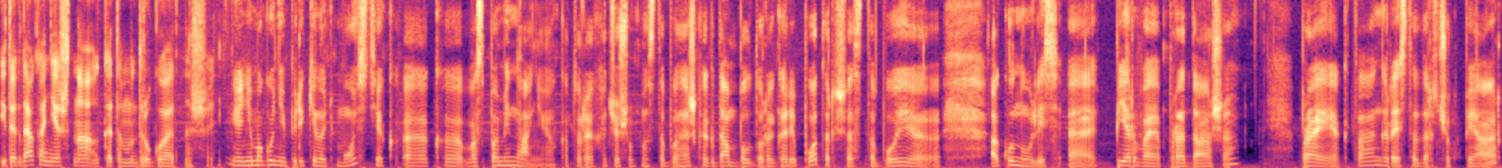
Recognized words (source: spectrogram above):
И тогда, конечно, к этому другое отношение. Я не могу не перекинуть мостик э, к воспоминанию, которое я хочу, чтобы мы с тобой, знаешь, как Дамблдор и Гарри Поттер сейчас с тобой э, окунулись. Э, первая продажа проекта Грейс Тодорчук Пиар,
